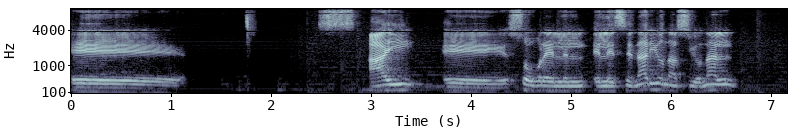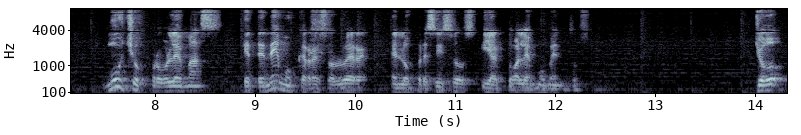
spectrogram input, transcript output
Eh, hay sobre el, el escenario nacional muchos problemas que tenemos que resolver en los precisos y actuales momentos. Yo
